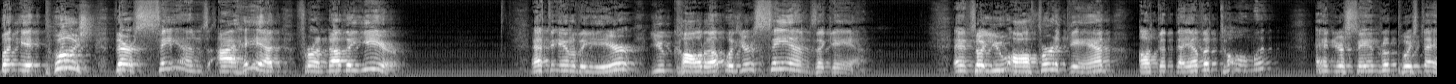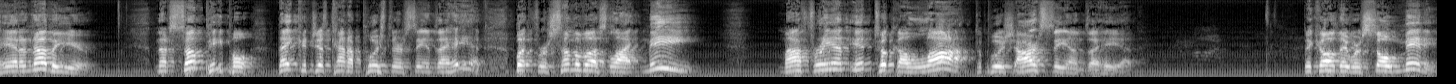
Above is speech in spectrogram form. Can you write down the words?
but it pushed their sins ahead for another year. At the end of the year, you caught up with your sins again. And so you offered again on the Day of Atonement, and your sins were pushed ahead another year. Now, some people, they could just kind of push their sins ahead. But for some of us like me, my friend, it took a lot to push our sins ahead. Because they were so many.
